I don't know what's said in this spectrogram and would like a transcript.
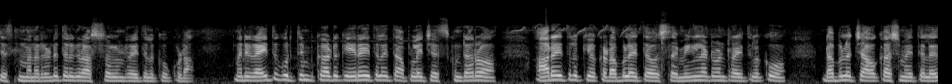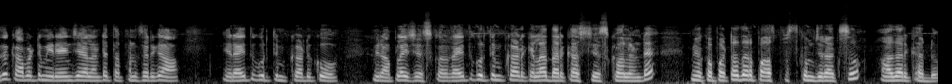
చేస్తుంది మన రెండు తెలుగు రాష్ట్రాల్లోని రైతులకు కూడా. మరి రైతు గుర్తింపు కార్డుకు ఏ రైతులైతే అప్లై చేసుకుంటారో ఆ రైతులకు యొక్క డబ్బులు అయితే వస్తాయి. మిగిలినటువంటి రైతులకు డబ్బులు వచ్చే అవకాశం అయితే లేదు. కాబట్టి మీరు ఏం చేయాలంటే తప్పనిసరిగా ఈ రైతు గుర్తింపు కార్డుకు మీరు అప్లై చేసుకోవాలి. రైతు గుర్తింపు కార్డుకి ఎలా దరఖాస్తు చేసుకోవాలంటే మీ యొక్క పట్టాదారు పాస్ పుస్తకం జిరాక్స్ ఆధార్ కార్డు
